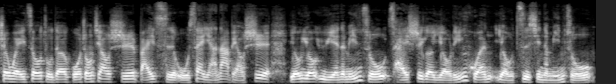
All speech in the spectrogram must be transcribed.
身为邹族的国中教师白子武塞亚娜表示，拥有语言的民族才是个有灵魂、有自信的民族。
